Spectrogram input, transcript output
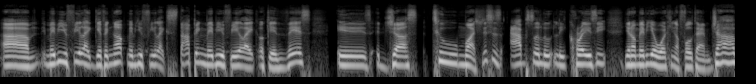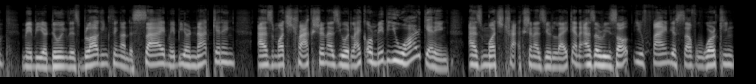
Um, maybe you feel like giving up. Maybe you feel like stopping. Maybe you feel like okay this is just too much. This is absolutely crazy. You know, maybe you're working a full time job. Maybe you're doing this blogging thing on the side. Maybe you're not getting as much traction as you would like, or maybe you are getting as much traction as you'd like. And as a result, you find yourself working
